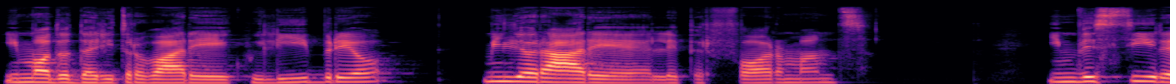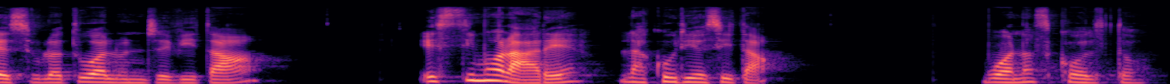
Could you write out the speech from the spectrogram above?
in modo da ritrovare equilibrio, migliorare le performance, investire sulla tua longevità e stimolare la curiosità. Buon ascolto!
